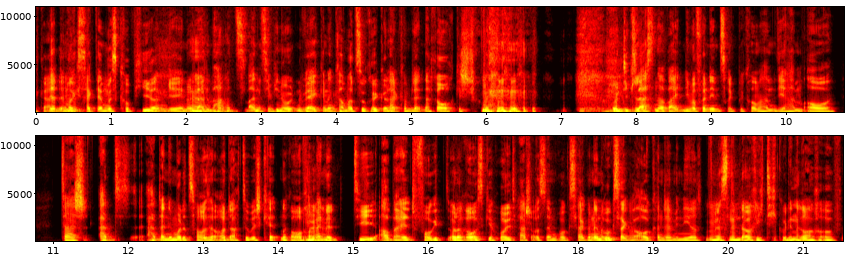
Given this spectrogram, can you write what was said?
der hat immer gesagt, er muss kopieren gehen und Ja. dann war er 20 Minuten weg und dann kam er zurück und hat komplett nach Rauch gestunken. Und die Klassenarbeiten, die wir von dem zurückbekommen haben, die haben auch, da hat, hat deine Mutter zu Hause auch gedacht, du bist Kettenraucher, Ja. wenn du die Arbeit vorge oder rausgeholt hast aus deinem Rucksack und dein Rucksack war auch kontaminiert. Das nimmt auch richtig gut den Rauch auf.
